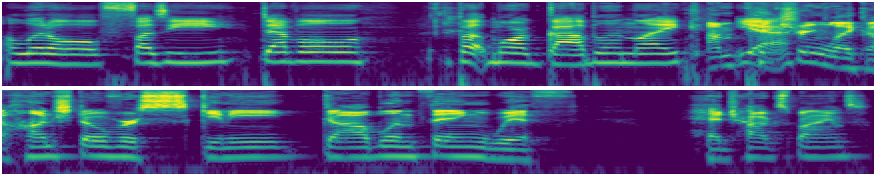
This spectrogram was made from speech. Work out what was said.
a little fuzzy devil, but more goblin-like. I'm yeah. picturing like a hunched over, skinny goblin thing with hedgehog spines.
